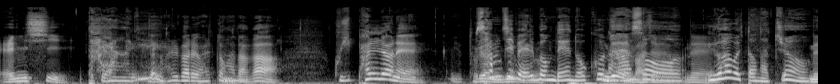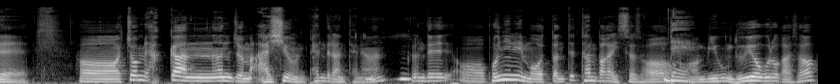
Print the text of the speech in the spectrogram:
MC 다양하게 굉장히 활발하게 활동하다가 음. 98년에 돌연 3집 앨범 내놓고 네, 나서 네. 유학을 떠났죠. 네. 어, 좀 약간은 좀 아쉬운 팬들한테는. 음. 그런데, 어, 본인이 뭐 어떤 뜻한 바가 있어서, 네. 어, 미국 뉴욕으로 가서,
